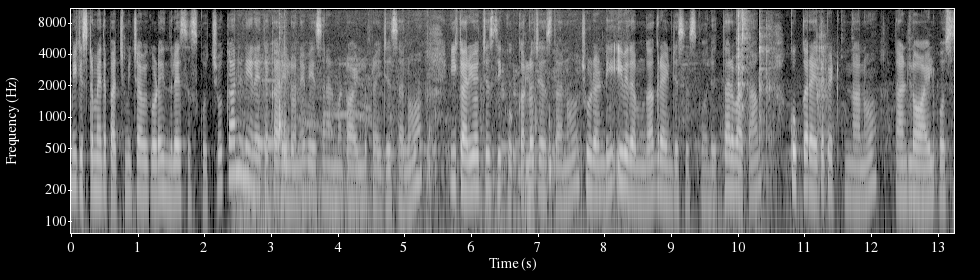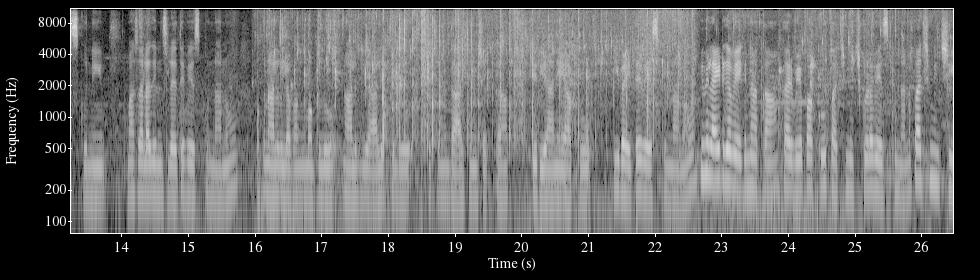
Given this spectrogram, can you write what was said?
మీకు ఇష్టమైతే పచ్చిమిర్చి అవి కూడా ఇందులో వేసేసుకోవచ్చు. కానీ నేనైతే కర్రీలోనే వేసాను అనమాట ఆయిల్లో ఫ్రై చేశాను. ఈ కర్రీ వచ్చేసి కుక్కర్లో చేస్తాను. చూడండి ఈ విధంగా గ్రైండ్ చేసేసుకోవాలి. తర్వాత కుక్కర్ అయితే పెట్టుకున్నాను. దాంట్లో ఆయిల్ పోసేసుకుని మసాలా దినుసులు అయితే వేసుకున్నాను. ఒక నాలుగు లవంగ మొగ్గలు నాలుగు యాలకులు ఒక చిన్న దాల్చిన చెక్క బిర్యానీ ఆకు ఇవైతే వేసుకున్నాను. ఇవి లైట్గా వేగినాక కరివేపాకు పచ్చిమిర్చి కూడా వేసుకున్నాను. పచ్చిమిర్చి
